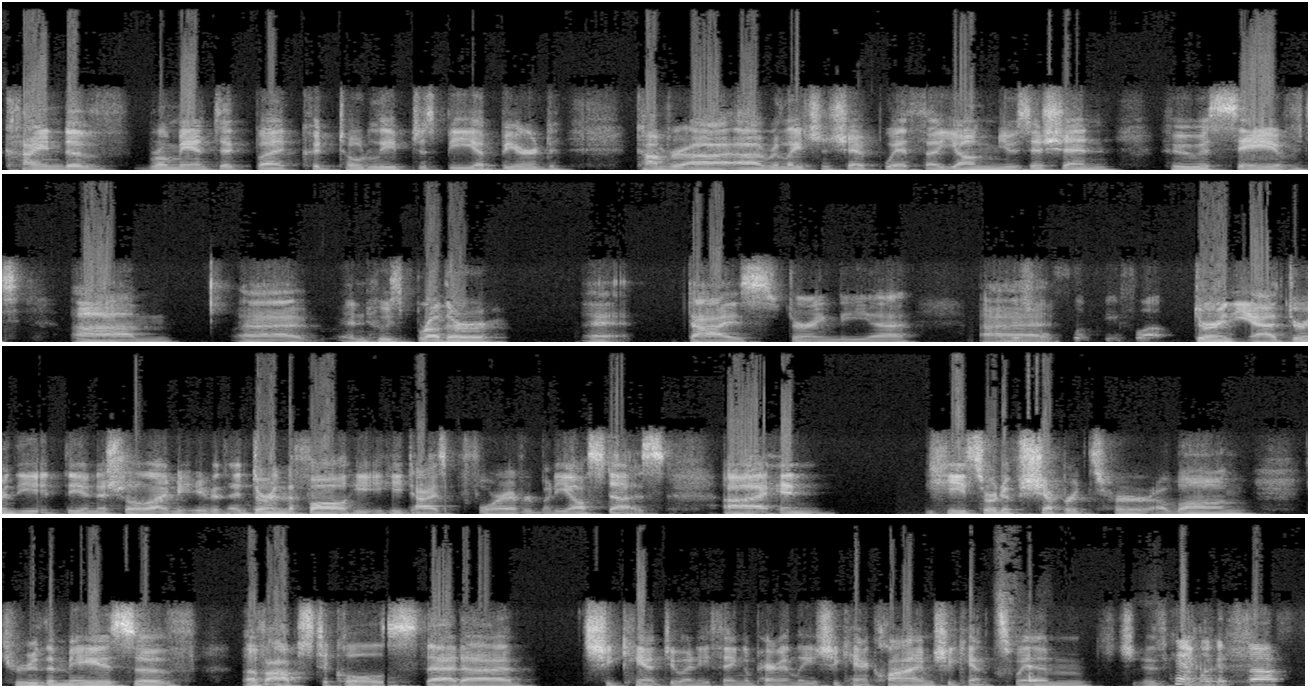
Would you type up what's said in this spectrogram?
kind of romantic, but could totally just be a beard conver- uh, uh, relationship with a young musician who is saved um, uh, and whose brother uh, dies during the uh, flippy flop. During yeah, during the the initial, I mean, even during the fall, he he dies before everybody else does, uh, and he sort of shepherds her along through the maze of of obstacles that uh, she can't do anything. Apparently, she can't climb, she can't swim, she, she can't yeah. look at stuff.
